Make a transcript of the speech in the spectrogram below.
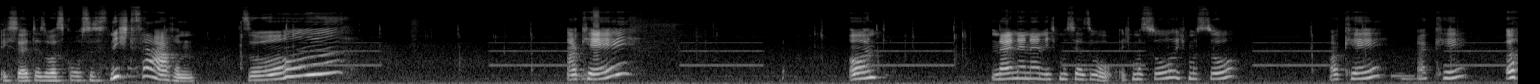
Ich sollte sowas Großes nicht fahren. So. Okay. Und. Nein, nein, nein, ich muss ja so. Ich muss so, ich muss so. Okay, okay. Oh,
